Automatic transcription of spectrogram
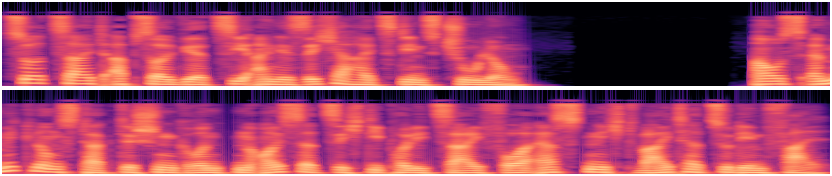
zurzeit absolviert sie eine Sicherheitsdienstschulung. Aus ermittlungstaktischen Gründen äußert sich die Polizei vorerst nicht weiter zu dem Fall.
